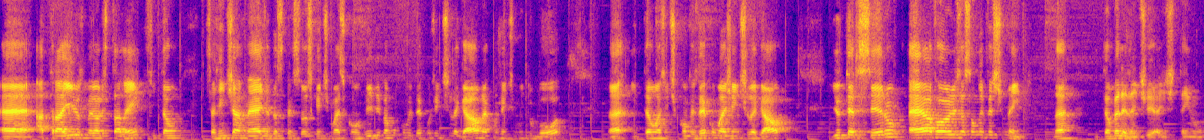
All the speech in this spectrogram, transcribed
é atrair os melhores talentos. Então, se a gente é a média das pessoas que a gente mais convive, vamos conviver com gente legal, né? com gente muito boa. Né? Então, a gente conviver com mais gente legal. E o terceiro é a valorização do investimento. Né? Então, beleza, a gente, a gente tem um,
